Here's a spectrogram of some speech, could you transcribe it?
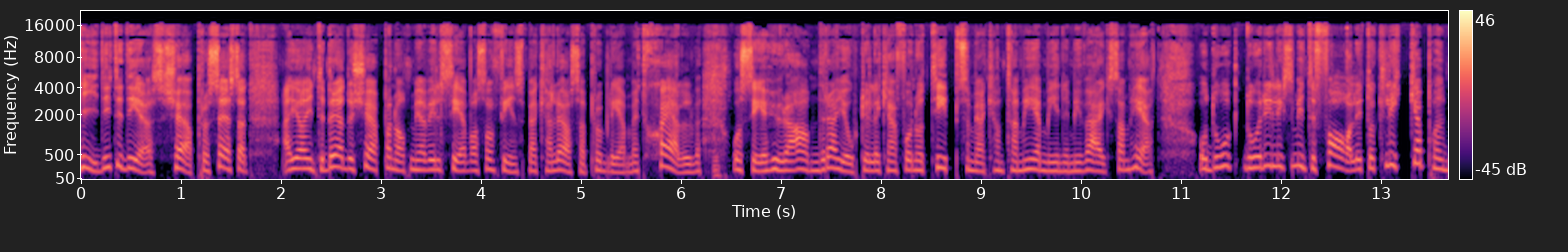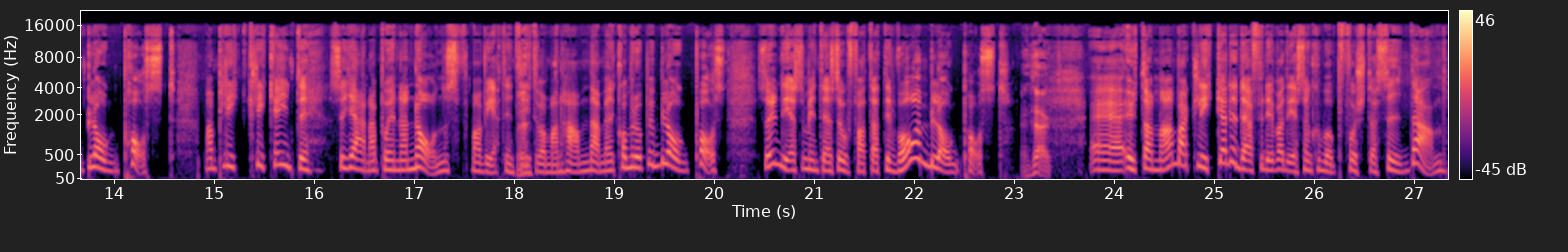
tidigt i deras köpprocess. Att, ja, jag är inte beredd att köpa något men jag vill se vad som finns men jag kan lösa problemet själv och se hur andra har gjort eller kan jag få något tips som jag kan ta med mig in i min verksamhet. Och då, då är det liksom inte farligt att klicka på en bloggpost. Man klickar inte så gärna på en annons för man vet inte riktigt var man hamnar. Men kommer upp en bloggpost så är det del som inte ens uppfattar att det var en bloggpost. Exakt. Eh, utan man bara klickade där för det var det som kom upp på första sidan.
